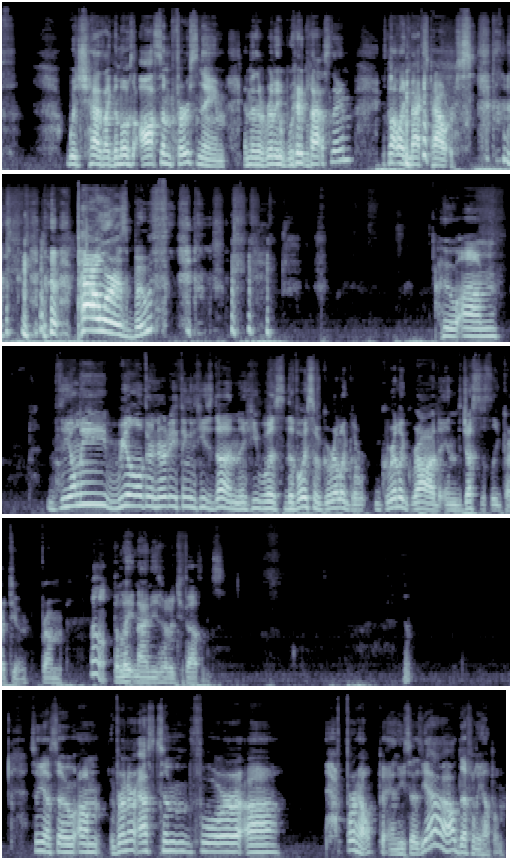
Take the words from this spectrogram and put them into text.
which has like the most awesome first name and then a really weird last name. It's not like Max Powers. Powers Boothe, who um, the only real other nerdy thing that he's done, he was the voice of Gorilla Gorilla Grodd in the Justice League cartoon from Oh, the late '90s, early 2000s. Yep. So yeah, so um, Werner asks him for uh, for help, and he says, "Yeah, I'll definitely help him."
